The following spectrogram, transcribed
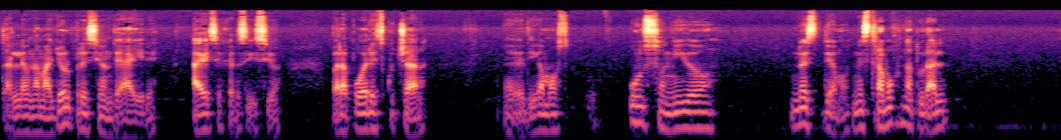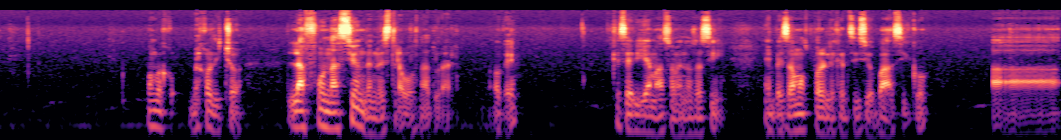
darle una mayor presión de aire a ese ejercicio para poder escuchar, eh, digamos, un sonido digamos, nuestra voz natural, o mejor, dicho, la fonación de nuestra voz natural, ¿ok? Que sería más o menos así. Empezamos por el ejercicio básico ah,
